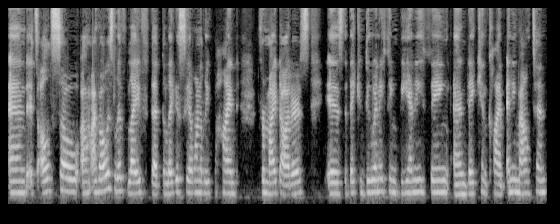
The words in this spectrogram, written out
and it's also um, I've always lived life that the legacy I want to leave behind for my daughters is that they can do anything, be anything, and they can climb any mountain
